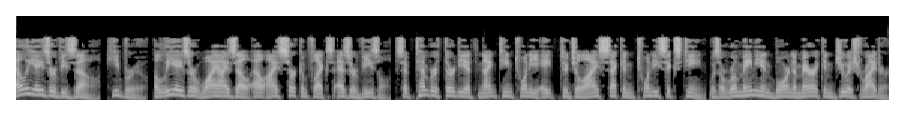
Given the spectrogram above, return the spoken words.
Eliezer Wiesel, Hebrew, Eliezer Yizel Li circumflex Ezer Wiesel, September 30, 1928 to July 2, 2016 was a Romanian-born American Jewish writer,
